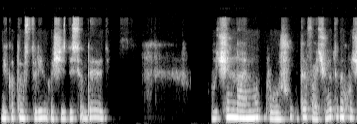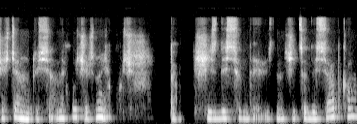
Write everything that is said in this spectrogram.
Яка там сторінка 69? Починаємо пошук. Давай, чого ти не хочеш тягнутися? Не хочеш? Ну, як хочеш. Так, 69. Значить, це десятка.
